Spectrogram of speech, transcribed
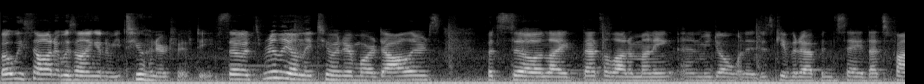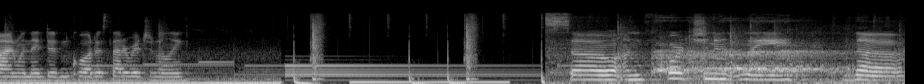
But we thought it was only going to be 250. So it's really only 200 more dollars. But still, like, that's a lot of money. And we don't want to just give it up and say that's fine when they didn't quote us that originally. So, unfortunately, the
